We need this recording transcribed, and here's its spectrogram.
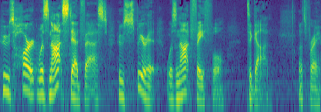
whose heart was not steadfast whose spirit was not faithful to God. Let's pray.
